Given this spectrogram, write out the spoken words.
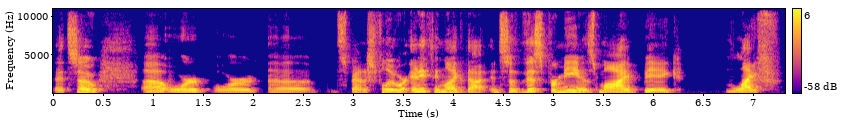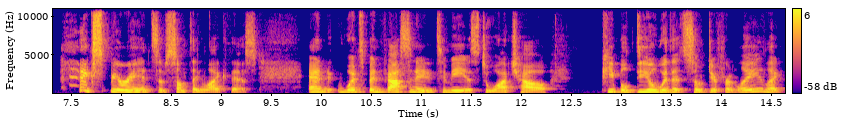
It's so, uh, or or uh, Spanish flu or anything like that. And so this for me is my big life experience of something like this. And what's been fascinating to me is to watch how people deal with it so differently. Like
